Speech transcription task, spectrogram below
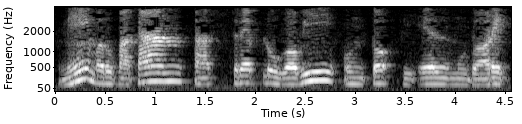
Ini merupakan tasrif lugawi untuk fi'il mudhari.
